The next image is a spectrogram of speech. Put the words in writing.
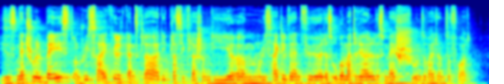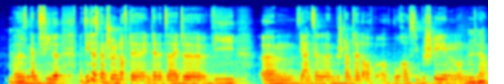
dieses Natural-Based und Recycled, ganz klar die Plastikflaschen, die ähm, recycelt werden für das Obermaterial, das Mesh und so weiter und so fort. Also es sind ganz viele, man sieht das ganz schön auf der Internetseite, wie ähm, die einzelnen Bestandteile, auch, auch, woraus sie bestehen und mhm. ja.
